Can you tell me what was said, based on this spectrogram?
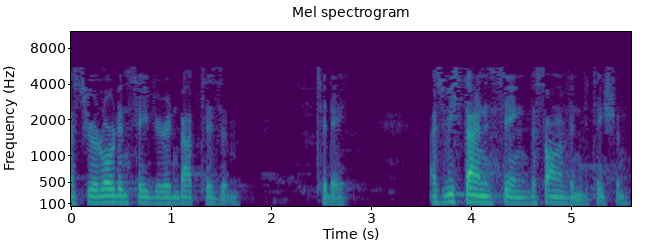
as your Lord and Savior in baptism today as we stand and sing the song of invitation.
